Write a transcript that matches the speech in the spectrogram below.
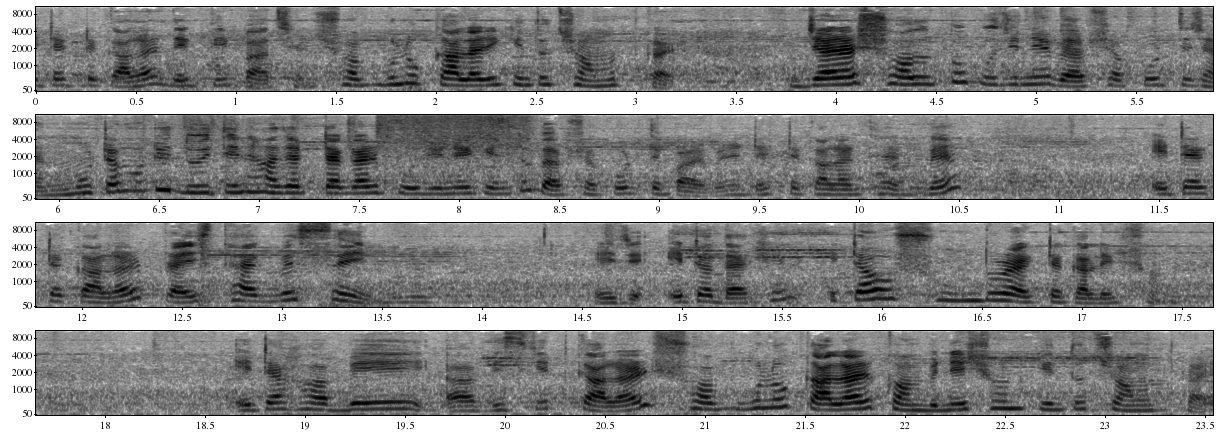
এটা একটা কালার দেখতেই পাচ্ছেন। সবগুলো কালারই কিন্তু চমৎকার। যারা স্বল্প পুঁজি নিয়ে ব্যবসা করতে চান, মোটামুটি দুই তিন হাজার টাকার পুঁজি নিয়ে কিন্তু ব্যবসা করতে পারবেন। এটা একটা কালার থাকবে। এটা একটা কালার প্রাইস থাকবে সেম এই যে, এটা দেখেন, এটাও সুন্দর একটা কালেকশন এটা হবে বিস্কিট কালার সবগুলো কালার কম্বিনেশন কিন্তু চমৎকার।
